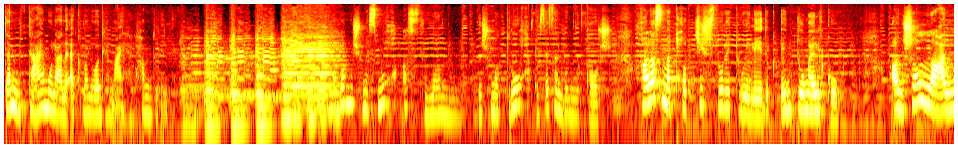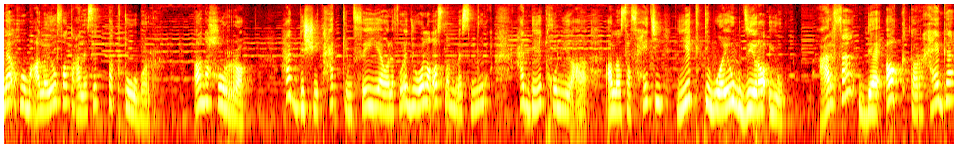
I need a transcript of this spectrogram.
تم التعامل على أكمل وجه معاها الحمد لله. مش مسموح أصلا مش مطروح أساسا للنقاش. خلاص ما تحطيش صورة ولادك أنتوا مالكوا. إن شاء الله علقهم على يفط على 6 أكتوبر. أنا حرة. حدش يتحكم فيا ولا في ولادي ولا أصلا مسموح حد يدخل على صفحتي يكتب ويبدي رأيه. عارفة؟ ده أكتر حاجة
